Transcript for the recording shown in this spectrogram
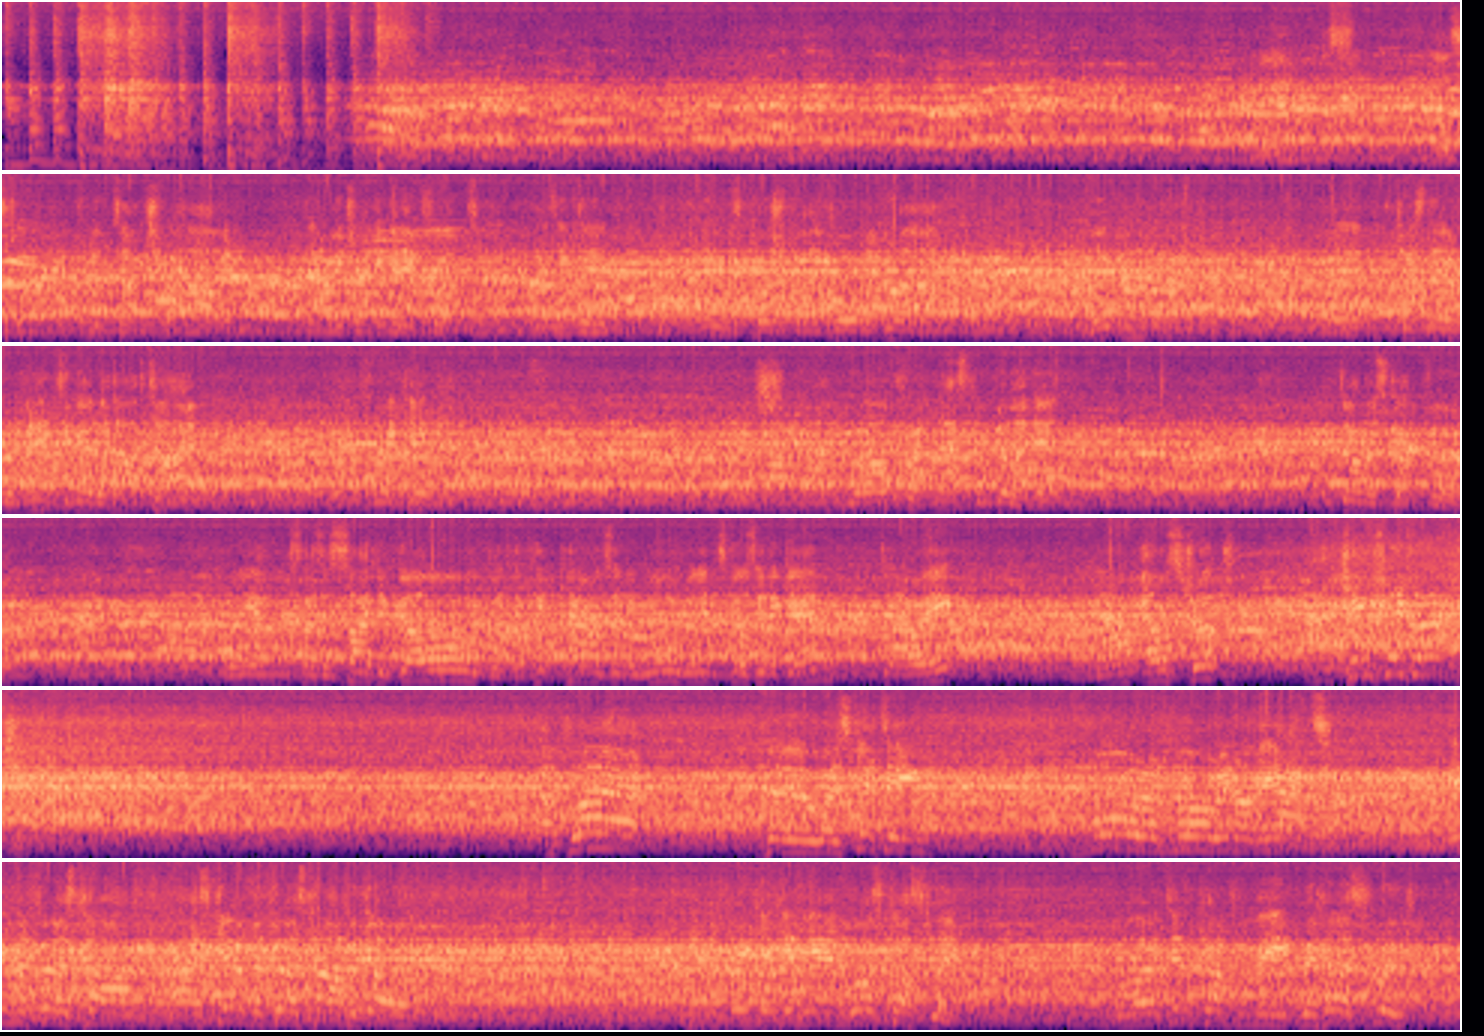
Williams, Sight of goal, but the hit pounds in the wall. Williams goes in again. Dowie. And now Elstrup. And Kingsley Black. A player who was getting more and more in on the act in the first half has given the first half a goal. And the free kick in the end was costly. Although it didn't come from the rehearsed route.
